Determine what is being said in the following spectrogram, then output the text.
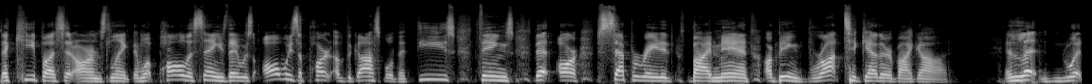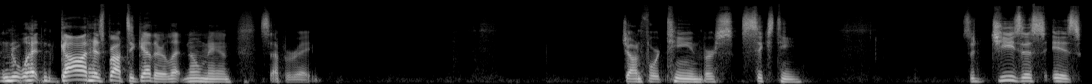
that keep us at arm's length. And what Paul is saying is that it was always a part of the gospel that these things that are separated by man are being brought together by God. And let what, what God has brought together, let no man separate. John 14, verse 16. So Jesus is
